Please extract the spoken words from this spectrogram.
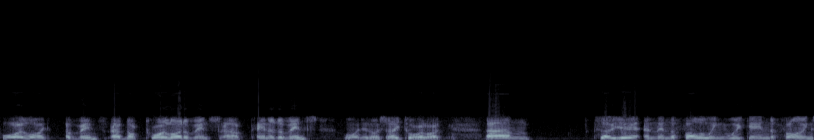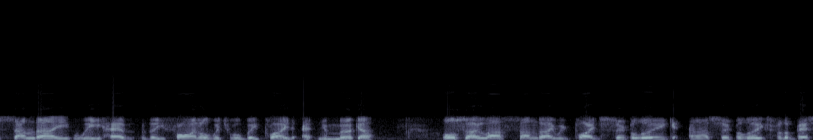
twilight events, uh, not twilight events, uh, pennant events. Why did I say twilight? Um, so yeah, and then the following weekend, following Sunday, we have the final, which will be played at Numurkah. Also, last Sunday we played Super League. Uh, Super League's for the best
